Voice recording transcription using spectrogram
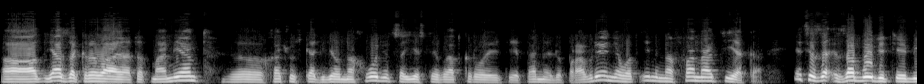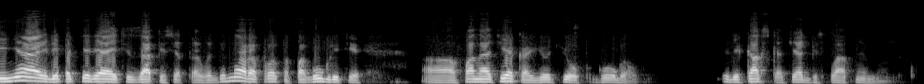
а, я закрываю этот момент. Э, хочу сказать, где он находится. Если вы откроете панель управления, вот именно фонотека. Если забудете меня или потеряете запись этого вебинара, просто погуглите а, фонотека YouTube, Google. Или как скачать бесплатную музыку.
